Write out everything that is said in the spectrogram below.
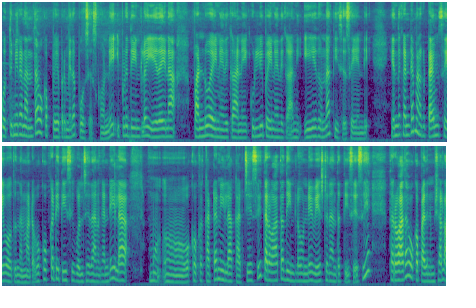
కొత్తిమీరనంతా ఒక పేపర్ మీద పోసేసుకోండి. ఇప్పుడు దీంట్లో ఏదైనా పండు అయినది కానీ కుళ్ళిపోయినది కానీ ఏది ఉన్నా తీసేసేయండి. ఎందుకంటే మనకు టైం సేవ్ అవుతుందన్నమాట. ఒక్కొక్కటి తీసి కొలిచేదానికంటే ఇలా ఒక్కొక్క కట్టని ఇలా కట్ చేసి తర్వాత దీంట్లో ఉండే వేస్ట్ అంతా తీసేసి తర్వాత ఒక పది నిమిషాలు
